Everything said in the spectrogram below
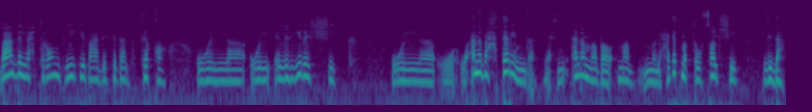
بعد الاحترام بيجي بعد كده الثقة وال... والغيرة الشيك وال... و... وأنا بحترم ده. يعني أنا ما, ب... ما... الحاجات ما بتوصلش لده.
